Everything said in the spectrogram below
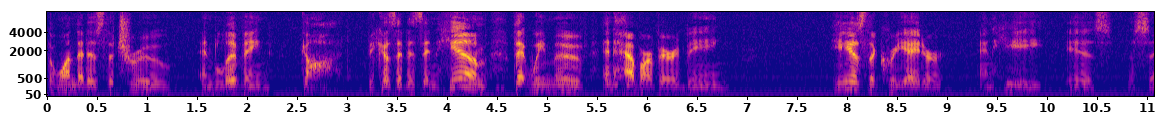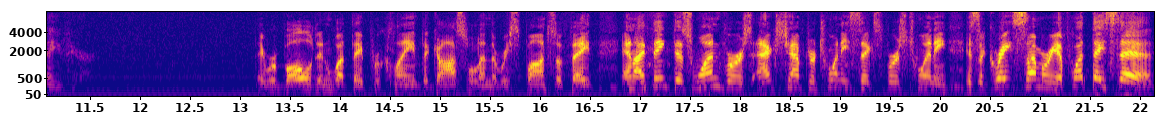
The one that is the true and living God. Because it is in him that we move and have our very being. He is the creator and he is the Savior. They were bold in what they proclaimed, the gospel and the response of faith. And I think this one verse, Acts chapter 26, verse 20, is a great summary of what they said.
